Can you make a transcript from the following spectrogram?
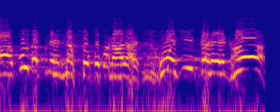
معبود، اپنے نفس کو بنایا ہے؟ وہی کرے گا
